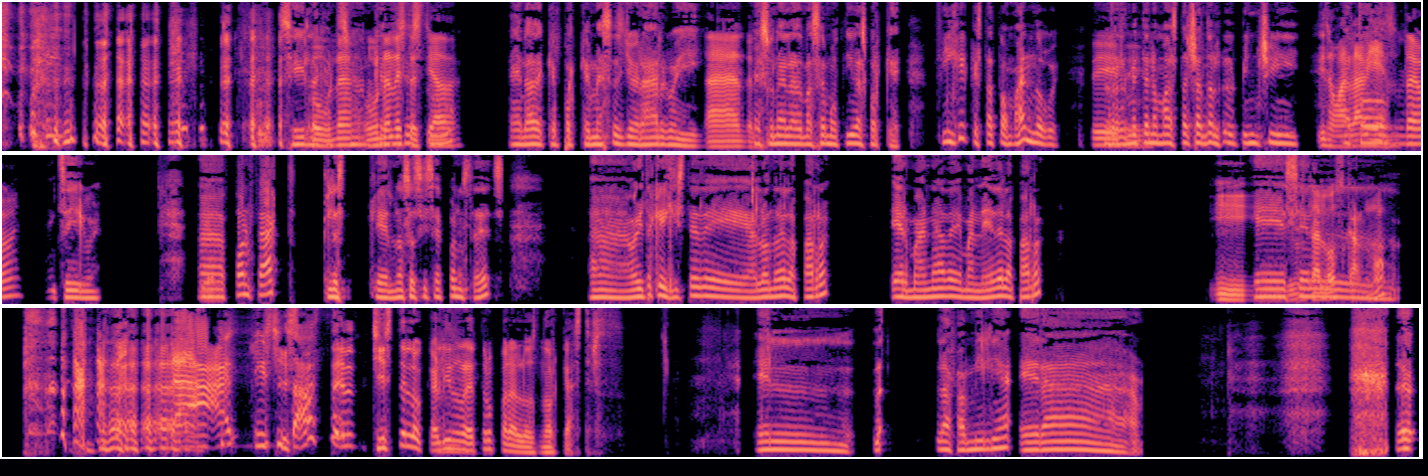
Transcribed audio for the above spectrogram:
Sí, la o una, una tú anestesiada. Era de que por qué me haces llorar, güey. Ándale. Es una de las más emotivas porque finge que está tomando, güey. Sí, pero realmente sí. nomás está echándole el pinche. Y nomás a la todos, avienta, güey. Sí, güey. Ah, fun fact, que, les- que no sé si sepan ustedes. Ah, ahorita que dijiste de Alondra de la Parra, hermana de Mané de la Parra, Y, es y el. está el Oscar, ¿no? ¡Ah! chiste, el chiste local y retro para los Norcasters. El, la, la familia era. El,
